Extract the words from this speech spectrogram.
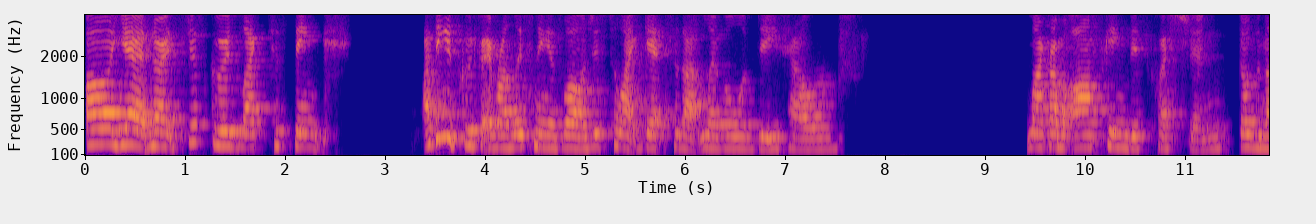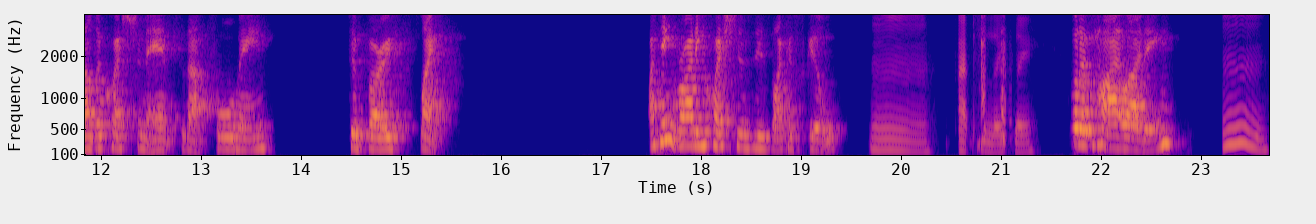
Oh yeah, no, it's just good like to think I think it's good for everyone listening as well, just to like get to that level of detail of like I'm asking this question, does another question answer that for me? To both like I think writing questions is like a skill. Mm, absolutely. What it's highlighting. Mm,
